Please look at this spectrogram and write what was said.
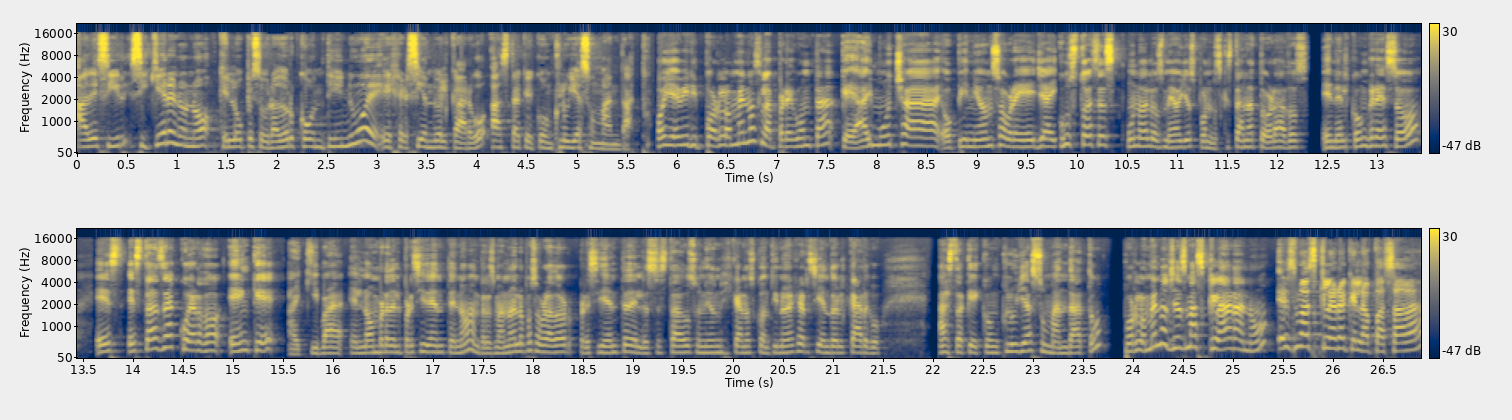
a decir si quieren o no que López Obrador continúe ejerciendo el cargo hasta que concluya su mandato. Oye, Viri, por lo menos la pregunta, que hay mucha opinión sobre ella y justo ese es uno de los meollos por los que están atorados en el Congreso es, ¿estás de acuerdo en que, aquí va el nombre del presidente, ¿no? Andrés Manuel López Obrador, presidente de los Estados Unidos mexicanos, continúe ejerciendo el cargo hasta que concluya su mandato? Por lo menos ya es más clara, ¿no? Es más clara que la pasada.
